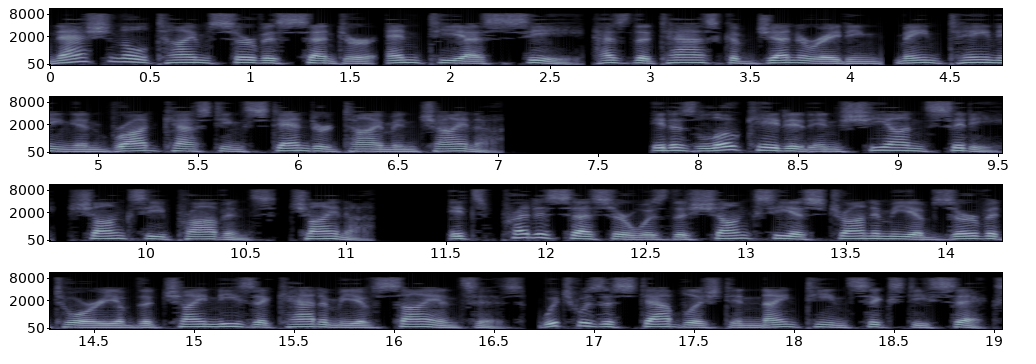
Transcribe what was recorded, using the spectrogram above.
National Time Service Center has the task of generating, maintaining and broadcasting standard time in China. It is located in Xi'an City, Shaanxi Province, China. Its predecessor was the Shaanxi Astronomy Observatory of the Chinese Academy of Sciences, which was established in 1966.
